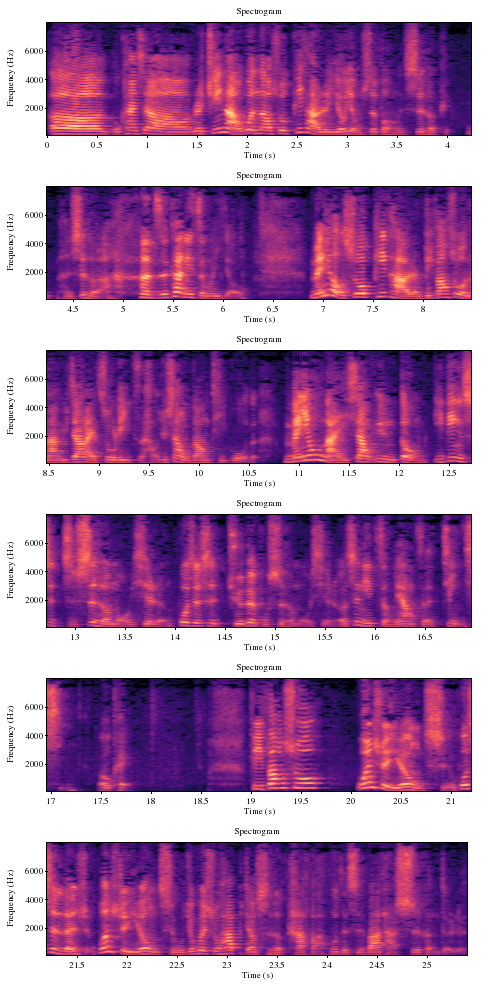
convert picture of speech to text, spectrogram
呃，我看一下，Regina 问到说，皮塔人游泳是否很适合？很适合啊，只是看你怎么游。没有说皮塔人，比方说我拿瑜伽来做例子，好，就像我刚刚提过的，没有哪一项运动一定是只适合某一些人，或者是绝对不适合某一些人，而是你怎么样子的进行。OK，比方说。温水游泳池或是冷水温水游泳池，我就会说它比较适合卡法或者是瓦塔失衡的人。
